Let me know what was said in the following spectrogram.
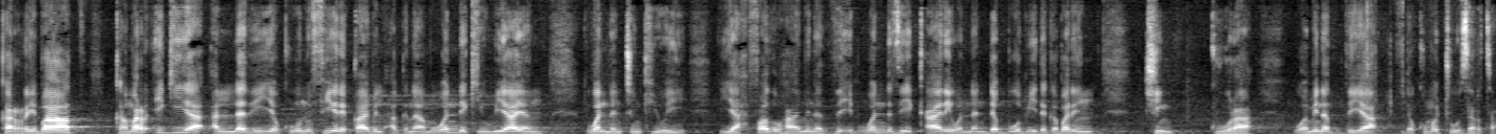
kan ribat kamar igiya alladhi yakunu fi riqabil agnam wanda ke wuyayen wannan tunkiyoyi yahfazuha min adh wanda zai kare wannan dabbobi daga barin cin kura wa min adh da kuma tozarta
